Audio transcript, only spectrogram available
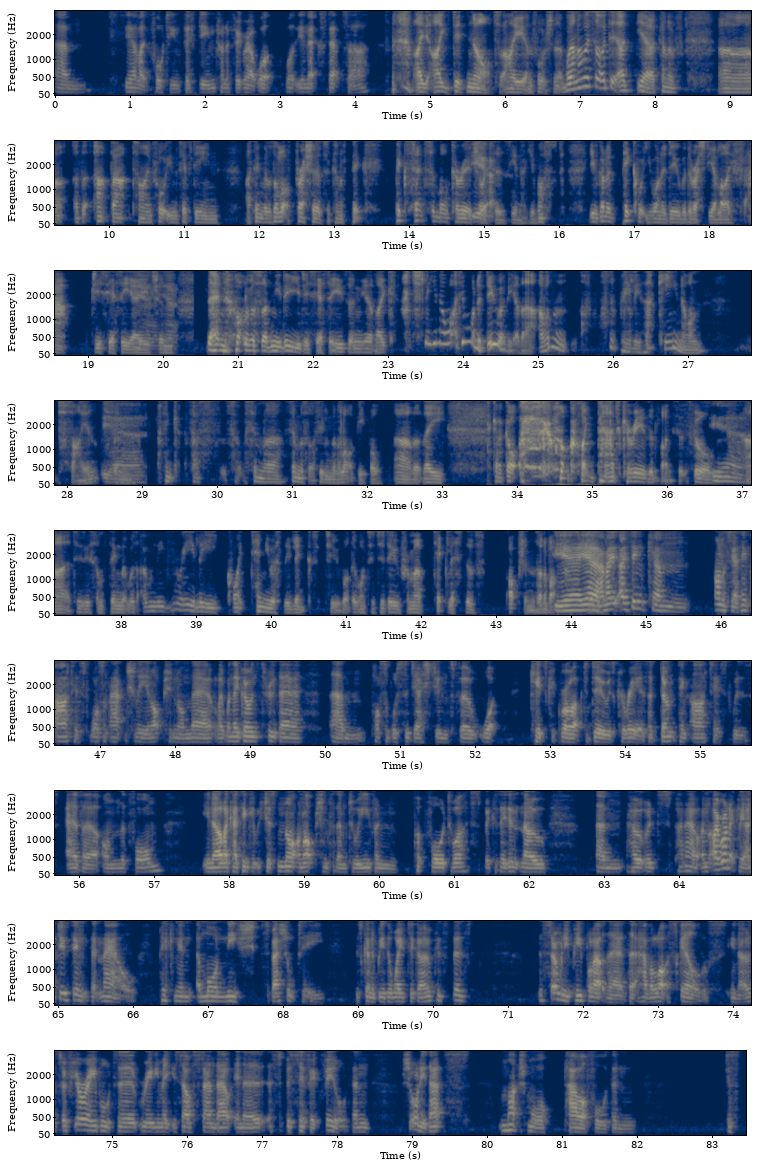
um, yeah, like 14, 15, trying to figure out what, what your next steps are. I, I did not. I unfortunately. Well, no, I sort of did. I, yeah, kind of. Uh, at, the, at that time, 14, 15, I think there was a lot of pressure to kind of pick pick sensible career Yeah. choices. You know, you must. You've got to pick what you want to do with the rest of your life at GCSE age, Yeah, and yeah. then all of a sudden you do your GCSEs, and you're like, actually, you know what? I didn't want to do any of that. I wasn't. I wasn't really that keen on science. and Yeah. I think that's sort of similar, similar sort of feeling with a lot of people uh, that they kind of got, got quite bad careers advice at school Yeah. uh, to do something that was only really quite tenuously linked to what they wanted to do from a tick list of options on a box. Yeah, yeah. And I, I think, um, honestly, I think artist wasn't actually an option on there. Like when they're going through their um, possible suggestions for what kids could grow up to do as careers, I don't think artist was ever on the form. You know, like I think it was just not an option for them to even put forward to us because they didn't know um, how it would pan out. And ironically, I do think that now picking an, a more niche specialty is going to be the way to go because there's there's so many people out there that have a lot of skills, you know. So if you're able to really make yourself stand out in a, a specific field, then surely that's much more powerful than just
